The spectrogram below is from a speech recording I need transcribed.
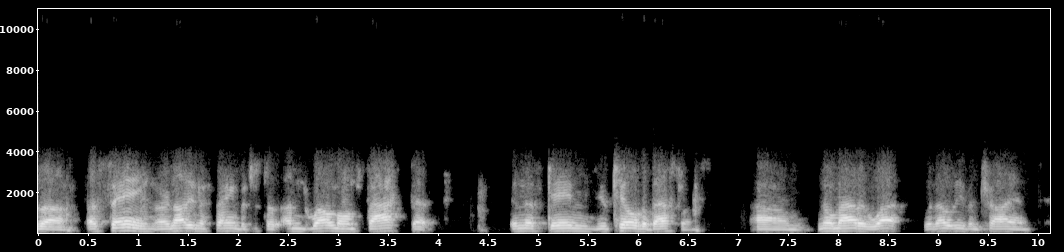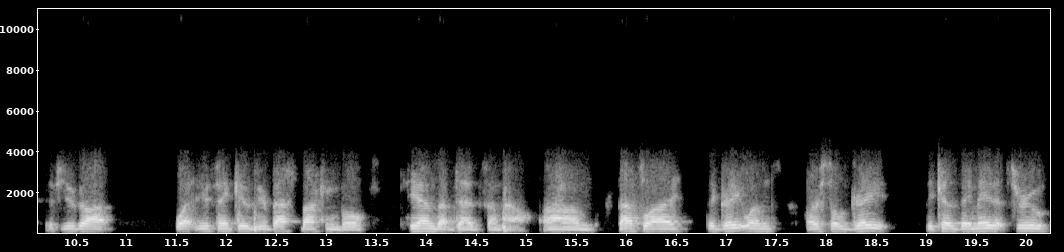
a, a saying, or not even a saying, but just a, a well-known fact that in this game you kill the best ones, um, no matter what, without even trying. If you got what you think is your best bucking bull, he ends up dead somehow. Um, that's why the great ones are so great because they made it through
